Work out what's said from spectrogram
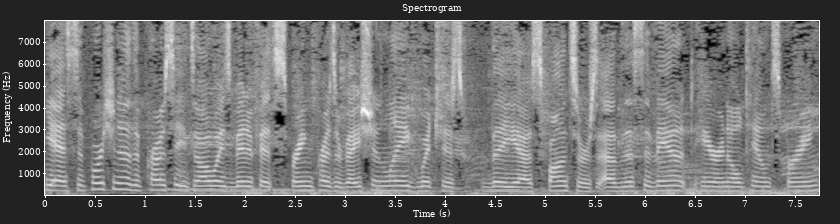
Yes, a portion of the proceeds always benefits Spring Preservation League, which is the uh, sponsors of this event here in Old Town Spring.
